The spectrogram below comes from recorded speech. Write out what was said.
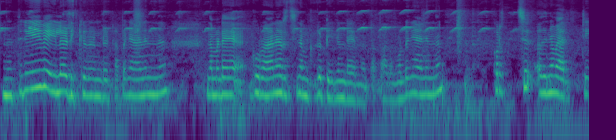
ഇന്ന് ഇത്തിരി വെയിലടിക്കുന്നുണ്ട് കേട്ടോ അപ്പോൾ ഞാനിന്ന് നമ്മുടെ ഖുറാൻ ഇറച്ചി നമുക്ക് കിട്ടിയിട്ടുണ്ടായിരുന്നു കേട്ടോ അപ്പോൾ അതുകൊണ്ട് ഞാനിന്ന് കുറച്ച് അതിനെ വരട്ടി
